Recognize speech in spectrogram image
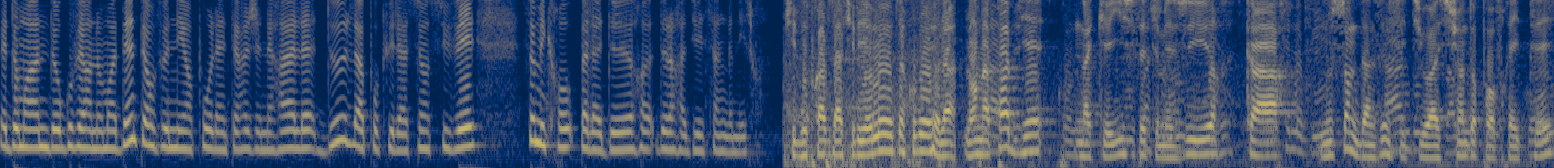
et demandent au gouvernement d'intervenir pour l'intérêt général de la population. Suivez ce micro baladeur de la radio Isanganiro. L'on n'a pas bien accueilli cette mesure car nous sommes dans une situation de pauvreté.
